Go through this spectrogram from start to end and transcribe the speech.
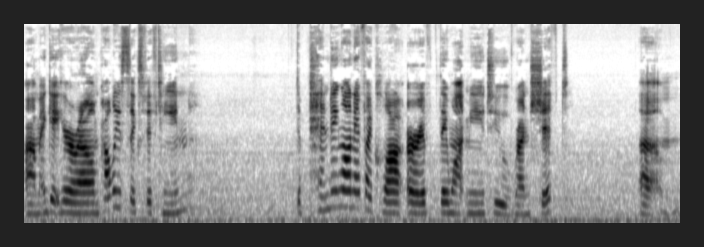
um, I get here around probably 6:15 depending on if I clock or if they want me to run shift, um,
